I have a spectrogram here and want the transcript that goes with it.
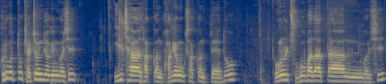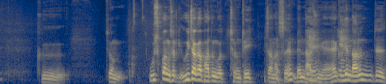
그리고 또 결정적인 것이 1차 사건 곽영욱 사건 때도 돈을 주고받았다는 것이 그 좀 우스꽝스럽게 의자가 받은 것처럼 돼 있지 않았어요? 맨 나중에 그게 예. 나는 이제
